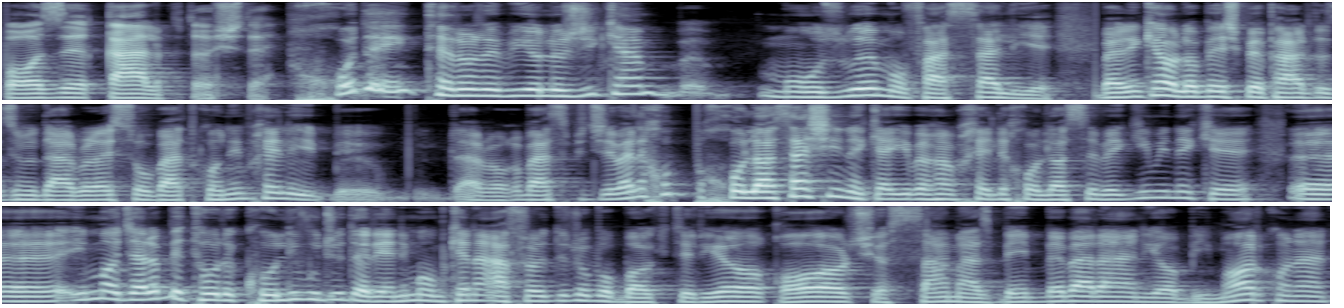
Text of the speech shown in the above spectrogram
باز قلب داشته. خود این ترور بیولوژیک هم موضوع مفصلیه. برای اینکه حالا بهش بپردازیم و دربارهش صحبت کنیم خیلی در واقع بس پیچیده. ولی خب خلاصش اینه که اگه بخوایم خیلی خلاصه بگیم اینه که این ماجرا به طور کلی وجود داره. یعنی ممکنه افرادی رو با باکتریا قارچ یا سم از بین ببرن یا بیمار کنن.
